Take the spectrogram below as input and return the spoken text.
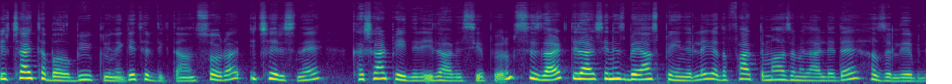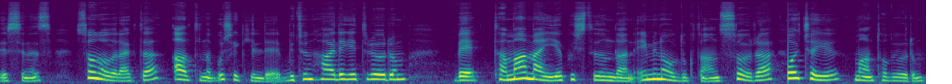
bir çay tabağı büyüklüğüne getirdikten sonra içerisine kaşar peyniri ilavesi yapıyorum. Sizler dilerseniz beyaz peynirle ya da farklı malzemelerle de hazırlayabilirsiniz. Son olarak da altını bu şekilde bütün hale getiriyorum ve tamamen yapıştığından emin olduktan sonra poğaçayı mantoluyorum.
